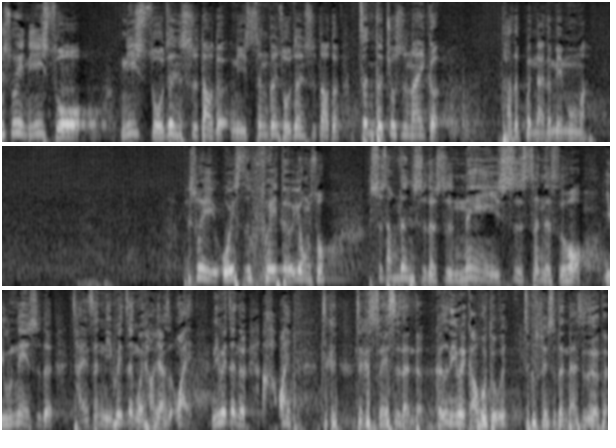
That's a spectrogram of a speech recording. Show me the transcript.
所以你所。你所认识到的，你生根所认识到的，真的就是那一个他的本来的面目吗？所以唯识非得用说，世上认识的是内是生的时候，由内是的产生，你会认为好像是外，你会认为啊外这个这个水是冷的，可是你会搞糊涂，这个水是冷的还是热的？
